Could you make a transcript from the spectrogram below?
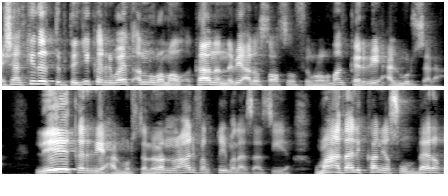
عشان كده بت- بتجيك الروايات أنه رمضان كان النبي عليه الصلاة والسلام في رمضان كالريح المرسلة. ليه كالريح المرسلة؟ لأنه عارف القيمة الأساسية. ومع ذلك كان يصوم. داير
